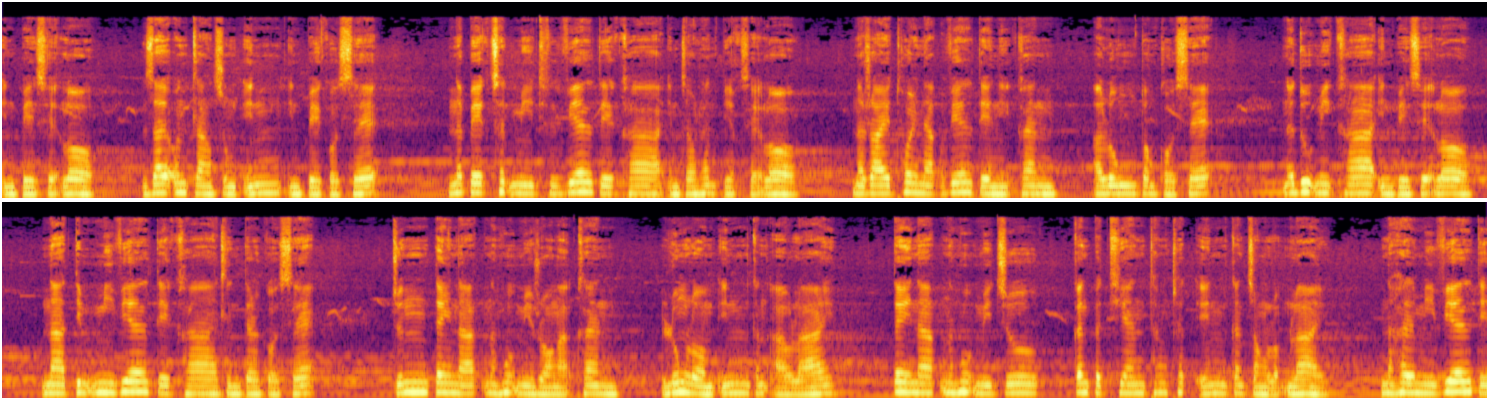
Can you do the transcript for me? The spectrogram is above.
in pe se lo zai on tlang chung in in pe ko se na pek chat mi thilvial te kha in chawlhan piak se lo na rai thoi nak vel te ni khan alung tong ko se na du mi kha in pe se lo na tim mi vel te kha tlinter ko se chun tay nak na mu mi ronga khan lunglom in kan aw lai tay nak na mu mi chu kan pathian thang that in kan changlom lai na hal mi vel te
